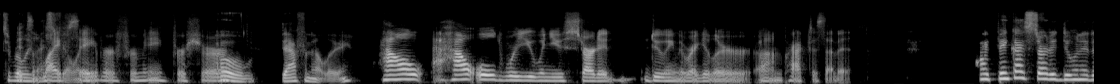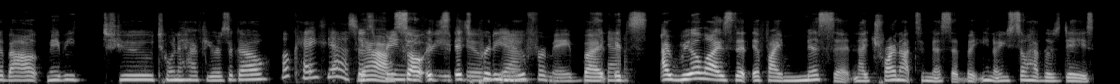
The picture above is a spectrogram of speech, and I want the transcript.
It's a really it's nice a lifesaver for me, for sure. Oh, definitely. How how old were you when you started doing the regular um, practice of it? I think I started doing it about maybe two two and a half years ago. Okay, yeah, so yeah, it's so it's it's too. pretty yeah. new for me. But yeah. it's I realize that if I miss it, and I try not to miss it, but you know, you still have those days.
